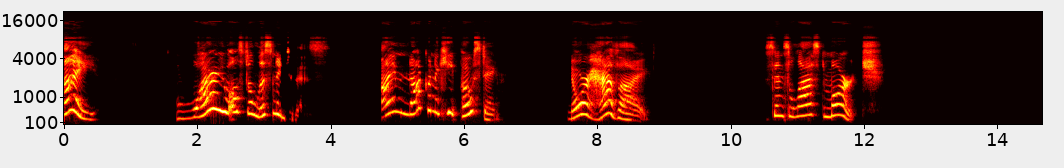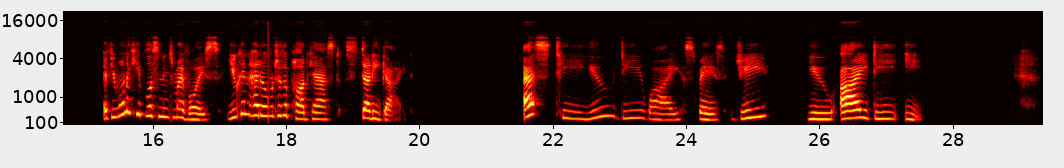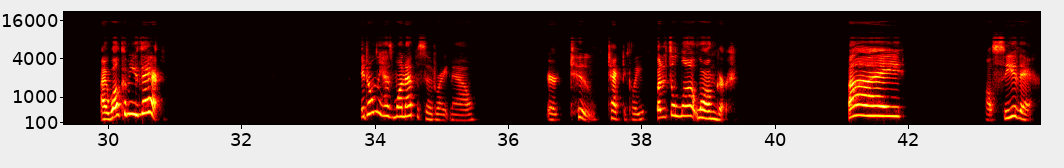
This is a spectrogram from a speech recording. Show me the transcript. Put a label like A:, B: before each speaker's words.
A: Hi! Why are you all still listening to this? I'm not going to keep posting. Nor have I. Since last March. If you want to keep listening to my voice, you can head over to the podcast Study Guide. S T U D Y space G U I D E. I welcome you there. It only has one episode right now. Or two, technically, but it's a lot longer. Bye! I'll see you there.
